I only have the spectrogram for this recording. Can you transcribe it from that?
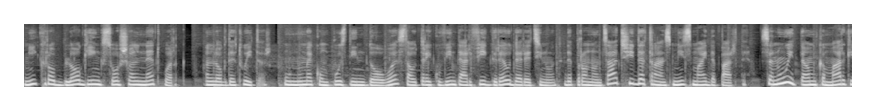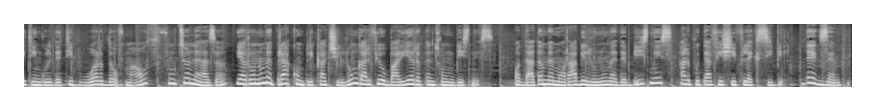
Microblogging Social Network în loc de Twitter? Un nume compus din două sau trei cuvinte ar fi greu de reținut, de pronunțat și de transmis mai departe. Să nu uităm că marketingul de tip word of mouth funcționează, iar un nume prea complicat și lung ar fi o barieră pentru un business. Odată memorabil un nume de business ar putea fi și flexibil. De exemplu,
